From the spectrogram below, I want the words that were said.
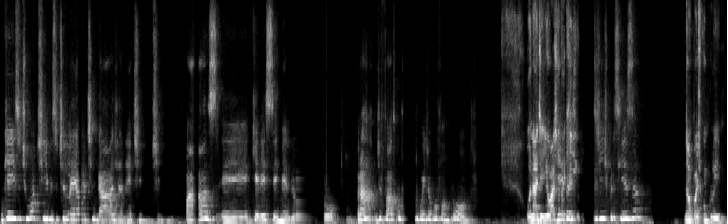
Porque isso te motiva, isso te leva, te engaja, né? Te, te faz é, querer ser melhor para, de fato, contribuir de alguma forma para o outro. Ô, Nádia, eu acho que... A gente precisa... Não, pode concluir.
